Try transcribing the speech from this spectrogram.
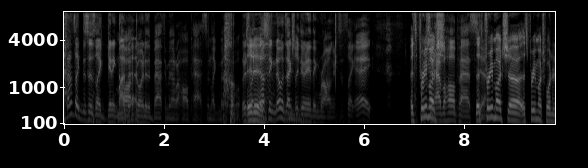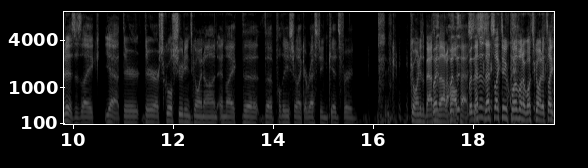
Sounds like this is like getting My caught bad. going to the bathroom without a hall pass in like middle school. There's It like is. nothing. No one's actually Mm. doing anything wrong. It's just like, hey, it's pretty much have a hall pass. That's Yeah. pretty much uh that's pretty much what it is. Is like, yeah, there there are school shootings going on and like the the police are like arresting kids for going to the bathroom But- without a hall th- pass. That's is- that's like the equivalent of what's going. It's like,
